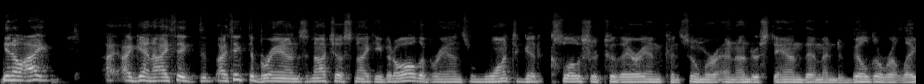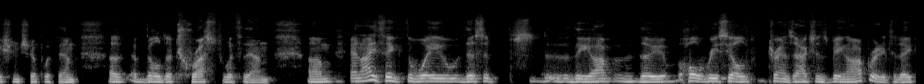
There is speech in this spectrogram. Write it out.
You know, I I, again, I think the, I think the brands, not just Nike, but all the brands, want to get closer to their end consumer and understand them and build a relationship with them, uh, uh build a trust with them. Um, and I think the way this the the whole resale transactions being operated today,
